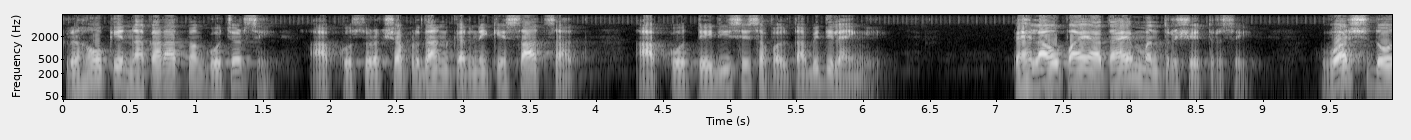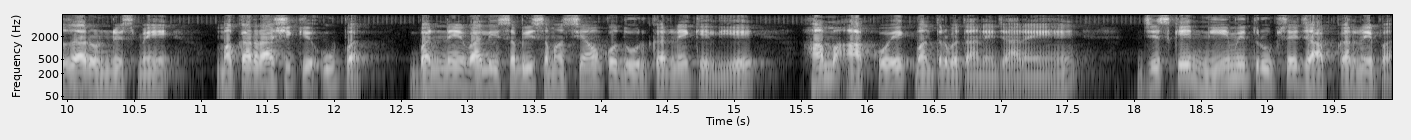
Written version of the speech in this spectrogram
ग्रहों के नकारात्मक गोचर से आपको सुरक्षा प्रदान करने के साथ साथ आपको तेज़ी से सफलता भी दिलाएँगे। पहला उपाय आता है मंत्र क्षेत्र से। वर्ष 2019 में मकर राशि के ऊपर बनने वाली सभी समस्याओं को दूर करने के लिए हम आपको एक मंत्र बताने जा रहे हैं, जिसके नियमित रूप से जाप करने पर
